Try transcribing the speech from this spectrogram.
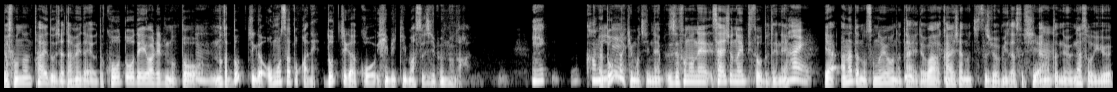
やそんな態度じゃダメだよって口頭で言われるのと、うん。なんかどっちが重さとかねどっちがこう響きます自分の中え紙で。どんな気持ちになるじゃあそのね最初のエピソードでね、はい。いやあなたのそのような態度は会社の秩序を乱すし、うん。あなたのようなそういう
